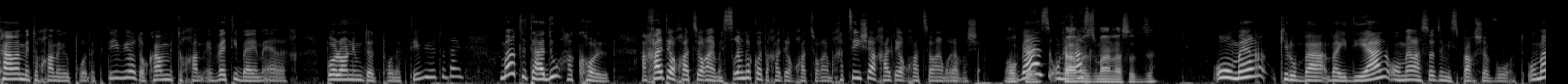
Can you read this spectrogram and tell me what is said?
כמה מתוכם היו פרודקטיביות, או כמה מתוכם הבאתי בהם ערך. פה לא נמדוד פרודקטיביות עדיין. הוא אומר, תתעדו הכל. אכלתי ארוחת צהריים 20 דקות, אכלתי ארוחת צהריים חצי שעה, אכלתי ארוחת צהריים רבע שעה. אוקיי. ואז הוא כמה נכנס- זמן לעשות את זה? הוא אומר, כאילו, ב- באידיאל, הוא אומר לעשות את זה מספר שבועות. הוא אומר,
